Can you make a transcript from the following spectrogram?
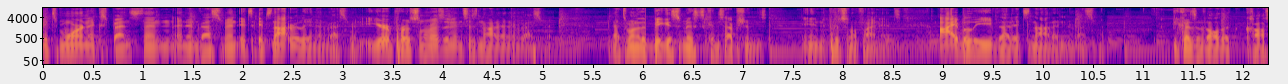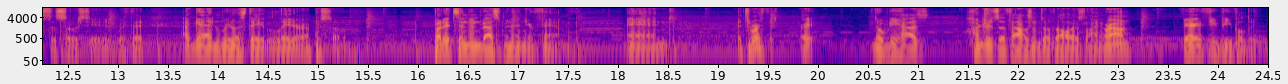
It's more an expense than an investment. It's it's not really an investment. Your personal residence is not an investment. That's one of the biggest misconceptions in personal finance. I believe that it's not an investment because of all the costs associated with it. Again real estate later episode. But it's an investment in your family and it's worth it, right? Nobody has hundreds of thousands of dollars lying around. Very few people do.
